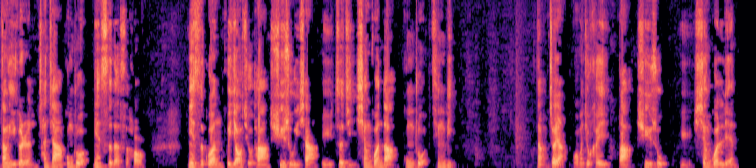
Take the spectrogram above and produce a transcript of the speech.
当一个人参加工作面试的时候，面试官会要求他叙述一下与自己相关的工作经历。那这样我们就可以把叙述与相关联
